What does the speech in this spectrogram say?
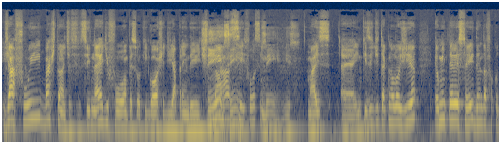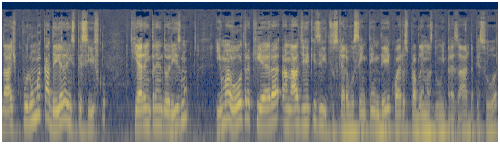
Já fui bastante. Se nerd for uma pessoa que gosta de aprender e de estudar, se for assim. Sim, isso. Mas é, em quesito de tecnologia, eu me interessei dentro da faculdade por uma cadeira em específico, que era empreendedorismo, e uma outra que era análise de requisitos, que era você entender quais eram os problemas do empresário, da pessoa,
